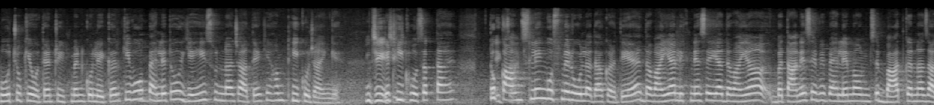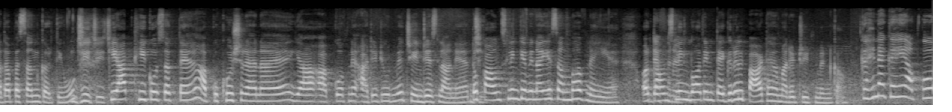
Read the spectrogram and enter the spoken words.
हो चुके होते हैं ट्रीटमेंट को लेकर कि वो पहले तो यही सुनना चाहते हैं कि हम ठीक हो जाएँगे। जी ये ठीक हो सकता है। तो Exactly. काउंसलिंग उसमें रोल अदा करती है। दवाइयाँ लिखने से या दवाइयाँ बताने से भी पहले मैं उनसे बात करना ज़्यादा पसंद करती हूँ जी, जी, कि आप ठीक हो सकते हैं आपको खुश रहना है या आपको अपने एटीट्यूड में चेंजेस लाने हैं। तो काउंसलिंग के बिना ये संभव नहीं है और काउंसलिंग बहुत इंटेग्रल पार्ट है हमारे ट्रीटमेंट का। कहीं ना कहीं आपको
